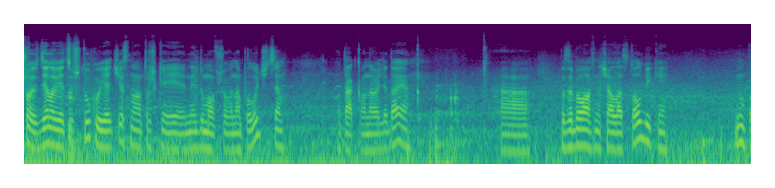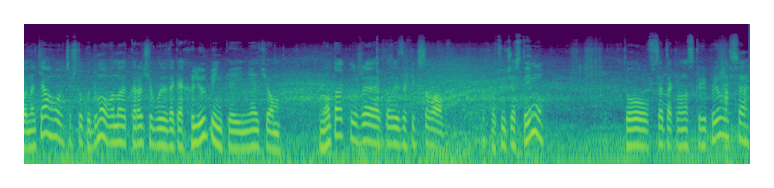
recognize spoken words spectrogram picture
Що, зробив я цю штуку. Я чесно трошки не думав, що вона вийде. Отак вона виглядає. Позабивав спочатку столбики. Ну, понатягував цю штуку. Думав, воно коротше, буде таке хлюпеньке і ні о чому. Ну так вже коли зафіксував оцю частину, то все так воно скріпилося.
